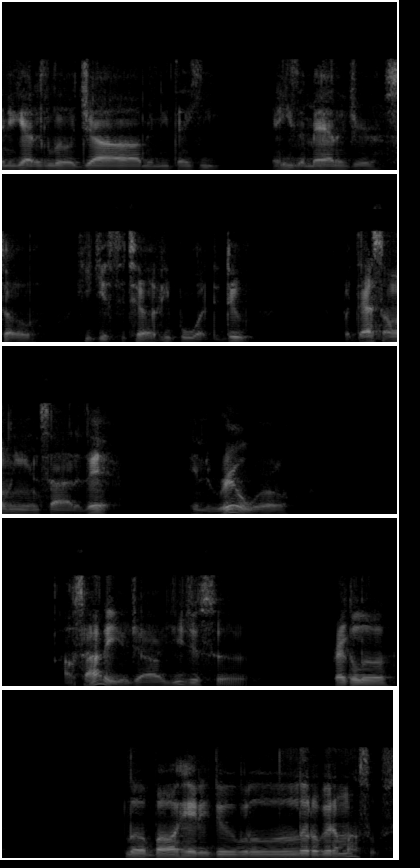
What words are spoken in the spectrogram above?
And he got his little job and he think he and he's a manager, so he gets to tell people what to do. But that's only inside of there. In the real world, outside of your job, you just a regular little bald headed dude with a little bit of muscles.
